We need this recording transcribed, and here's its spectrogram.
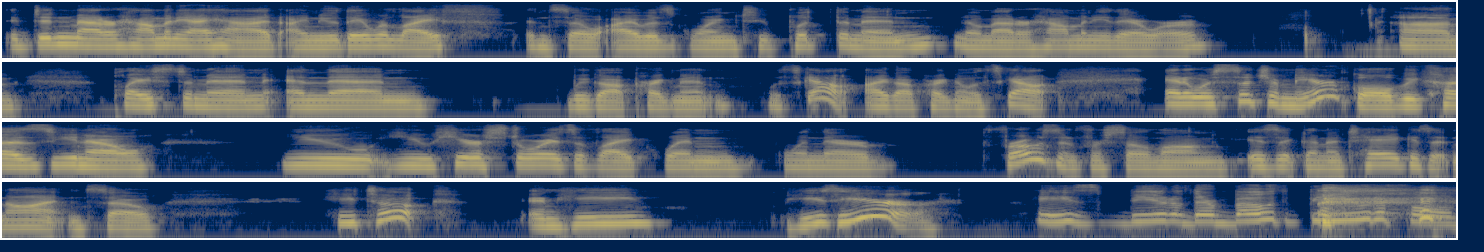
it didn't matter how many I had, I knew they were life. And so I was going to put them in, no matter how many there were, um, placed them in, and then we got pregnant with Scout. I got pregnant with Scout. And it was such a miracle because, you know, you you hear stories of like when when they're frozen for so long is it going to take is it not and so he took and he he's here. He's beautiful. They're both beautiful,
